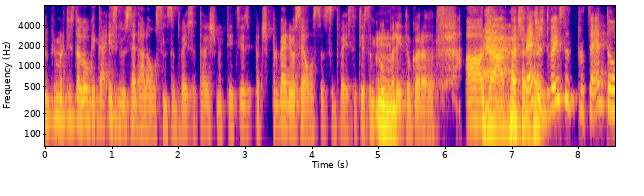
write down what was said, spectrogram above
naprimer, tista logika, jaz bi vse dala 80-20, veš, Matic, jaz pač preberil vse 80-20, jaz sem tako mm. pareto grl. Da pač rečeš 20%,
